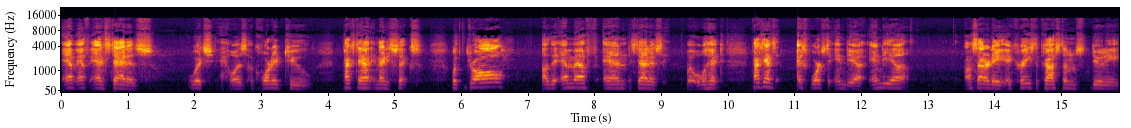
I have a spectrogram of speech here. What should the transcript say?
MFN status which was accorded to Pakistan in 96. Withdrawal of the MFN status will hit Pakistan's exports to India. India on Saturday increased the customs duty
